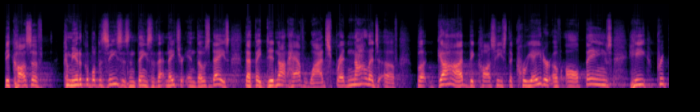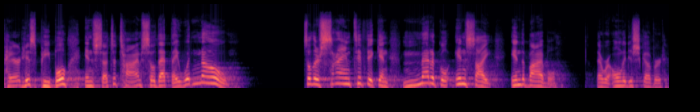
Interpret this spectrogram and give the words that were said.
because of communicable diseases and things of that nature in those days that they did not have widespread knowledge of. But God, because He's the creator of all things, He prepared His people in such a time so that they would know. So there's scientific and medical insight in the Bible that were only discovered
